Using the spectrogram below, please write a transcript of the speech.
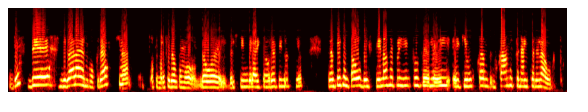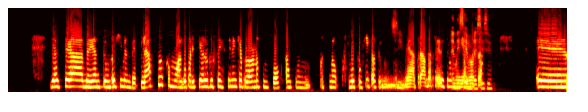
desde llegar a la democracia, o sea, me refiero como luego del, fin de la dictadura de Pinochet, se han presentado decenas de proyectos de ley eh, que buscan buscaban despenalizar el aborto, ya sea mediante un régimen de plazos, como algo parecido a lo que ustedes tienen que aprobar hace un poco, hace, un, hace, muy poquito, hace un mes atrás, en diciembre, sí, sí. Eh,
